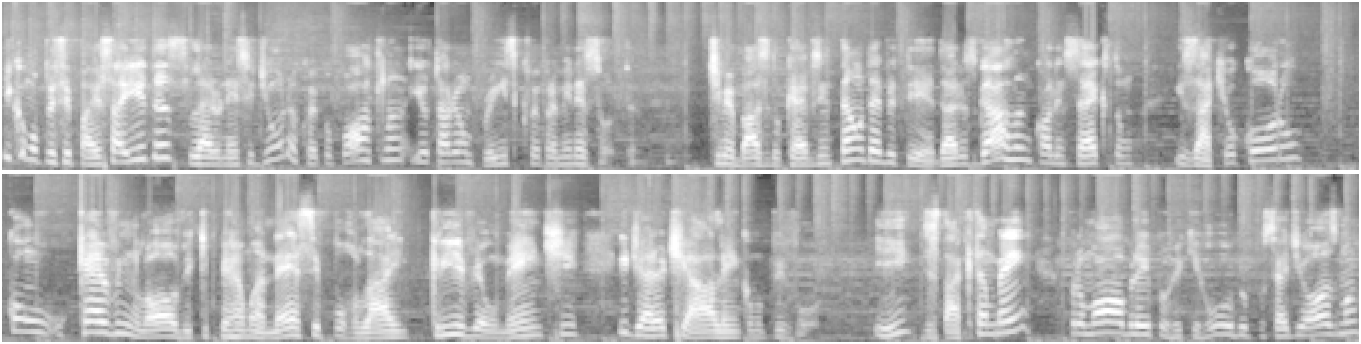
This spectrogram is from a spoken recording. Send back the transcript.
E como principais saídas, Larry Nance Jr., foi pro Portland, e o Tyrion Prince, que foi para Minnesota. Time base do Cavs, então, deve ter Darius Garland, Colin Sexton, Isaac Okoro, com o Kevin Love, que permanece por lá incrivelmente, e Jarrett Allen como pivô. E destaque também pro Mobley, pro Rick Rubio, pro Ced Osman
